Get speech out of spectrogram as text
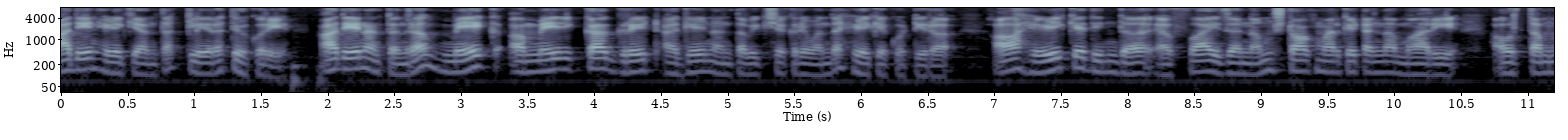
ಅದೇನು ಹೇಳಿಕೆ ಅಂತ ಕ್ಲಿಯರ್ ತಿಳ್ಕೊರಿ. ಅದೇನಂತಂದ್ರೆ, ಮೇಕ್ ಅಮೇರಿಕಾ ಗ್ರೇಟ್ ಅಗೇನ್ ಅಂತ ವೀಕ್ಷಕರೇ ಒಂದು ಹೇಳಿಕೆ ಕೊಟ್ಟಿರ. ಆ ಹೇಳಿಕೆದಿಂದ ಎಫ್ ಐಸ್ ನಮ್ಮ ಸ್ಟಾಕ್ ಮಾರ್ಕೆಟನ್ನು ಮಾರಿ ಅವ್ರು ತಮ್ಮ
